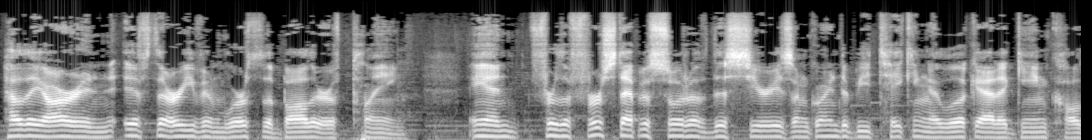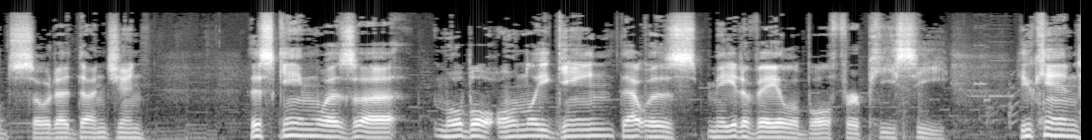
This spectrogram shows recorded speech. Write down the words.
how they are and if they're even worth the bother of playing. And for the first episode of this series, I'm going to be taking a look at a game called Soda Dungeon. This game was uh, mobile only game that was made available for PC. You can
